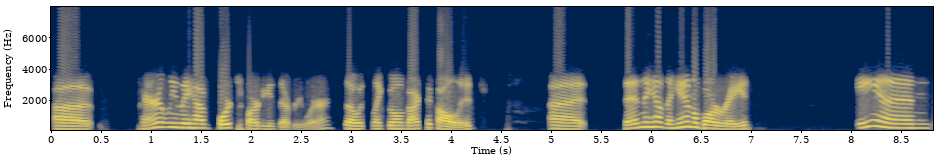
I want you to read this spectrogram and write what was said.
Uh, apparently they have porch parties everywhere, so it's like going back to college. Uh, then they have the handlebar race and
